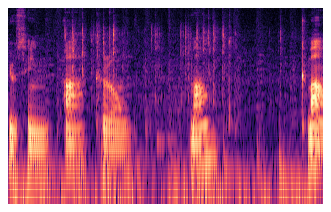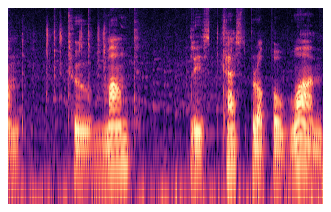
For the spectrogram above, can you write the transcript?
using rclone mount command to mount this test blob 1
